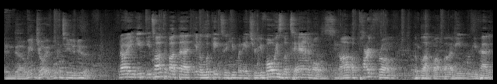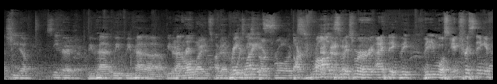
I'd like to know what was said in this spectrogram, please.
And uh, we enjoy it. We'll continue to do that. Now, you, you talked about that, you know, looking to human nature. You've always looked to animals, you know, apart from the black mamba. I mean, we've had a cheetah sneaker. We've had we've, we've had a we've Yeah, had great all whites, uh, great whites, dart frogs. dart frogs, which were I think the the most interesting. If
